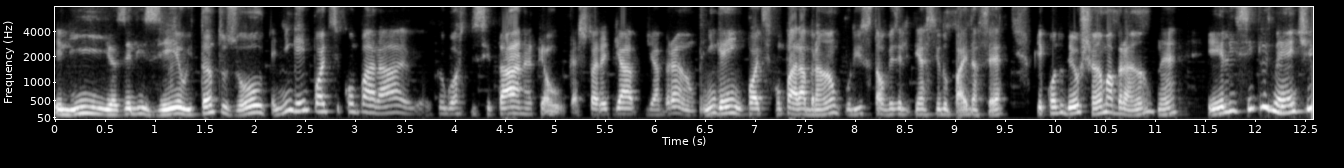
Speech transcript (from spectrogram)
Elias, Eliseu e tantos outros, ninguém pode se comparar, o que eu gosto de citar, né, que é a história de, de Abraão. Ninguém pode se comparar a Abraão, por isso talvez ele tenha sido o pai da fé, porque quando Deus chama Abraão, né, ele simplesmente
